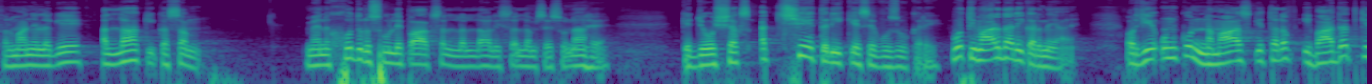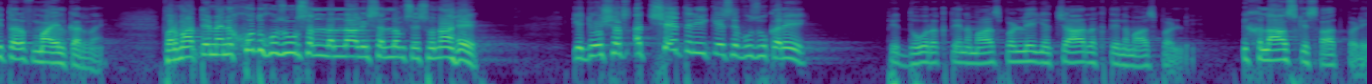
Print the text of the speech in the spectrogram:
फरमाने लगे, अल्लाह की कसम, मैंने ख़ुद रसूल पाक सल्लल्लाहु अलैहि वसल्लम से सुना है कि जो शख्स अच्छे तरीके से वज़ू करे, वो तीमारदारी करने आए और ये उनको नमाज़ की तरफ़, इबादत की तरफ़ मायल कर रहे हैं। फरमाते, मैंने खुद हुजूर सल्लल्लाहु अलैहि वसल्लम से सुना है कि जो शख्स अच्छे तरीके से वज़ू करे फिर दो रखते नमाज़ पढ़ ले या चार रखते नमाज़ पढ़ ले। इखलास के साथ पढ़े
